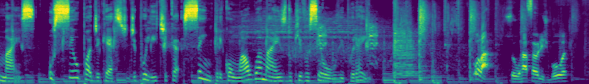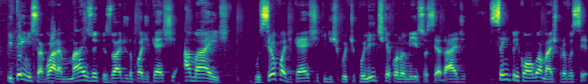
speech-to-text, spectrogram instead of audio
Mais, o seu podcast de política sempre com algo a mais do que você ouve por aí. Olá, sou o Rafael Lisboa e tem início agora mais um episódio do podcast A Mais, o seu podcast que discute política, economia e sociedade, sempre com algo a mais para você.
